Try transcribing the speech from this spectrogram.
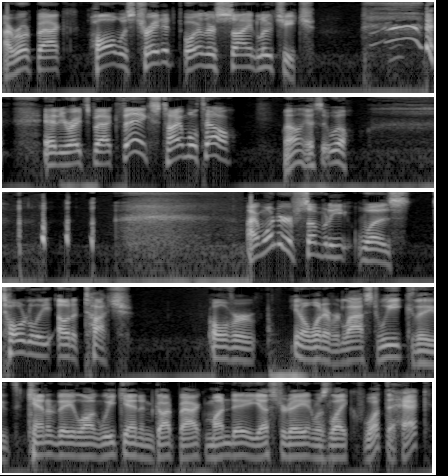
I wrote back, Hall was traded, Oilers signed Lucic. and he writes back, thanks, time will tell. Well, yes, it will. I wonder if somebody was totally out of touch over, you know, whatever, last week, the Canada Day long weekend, and got back Monday, yesterday, and was like, what the heck?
